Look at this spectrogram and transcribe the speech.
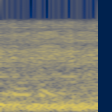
多多得。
